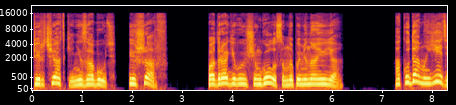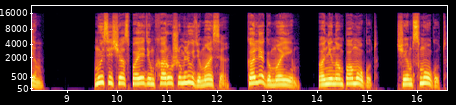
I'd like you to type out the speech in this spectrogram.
Перчатки не забудь и шарф. Подрагивающим голосом напоминаю я. «А куда мы едем?» «Мы сейчас поедем к хорошим людям, Ася, коллегам моим. Они нам помогут, чем смогут».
